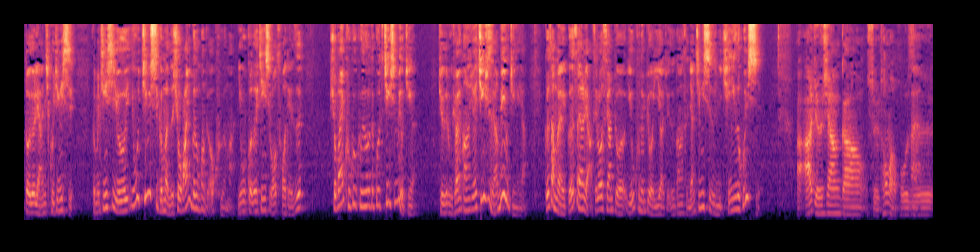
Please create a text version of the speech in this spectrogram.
到头两人去看京戏，葛末京戏有因为京戏搿物事小朋友搿辰光勿要看个嘛，因为觉着京戏老吵，但是小朋友看看看后头觉着京戏蛮有劲个，就是陆小云讲哎，京戏实际上蛮有劲个呀。搿啥物事？搿实际上梁山老师想表有可能表现个，就是讲实际上京戏是年轻人是欢喜的。啊，也就是想讲传统文化是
